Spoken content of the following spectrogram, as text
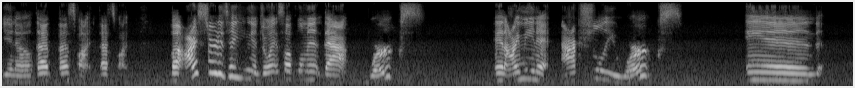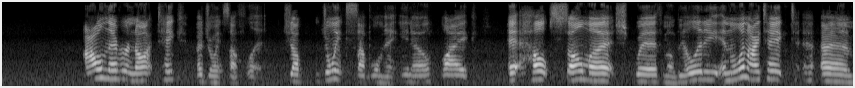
You know, that that's fine. That's fine. But I started taking a joint supplement that works. And I mean it actually works. And I'll never not take a joint supplement. Joint supplement, you know, like it helps so much with mobility, and the one I take um,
